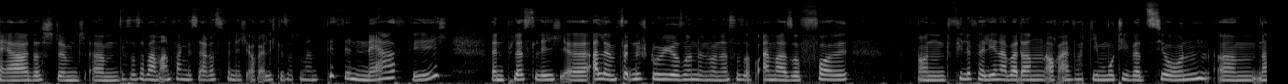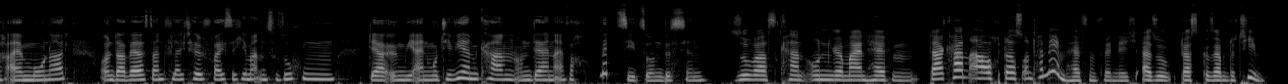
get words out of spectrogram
Ja, das stimmt. Ähm, das ist aber am Anfang des Jahres, finde ich, auch ehrlich gesagt immer ein bisschen nervig, wenn plötzlich äh, alle im Fitnessstudio sind und dann ist es auf einmal so voll. Und viele verlieren aber dann auch einfach die Motivation ähm, nach einem Monat. Und da wäre es dann vielleicht hilfreich, sich jemanden zu suchen, der irgendwie einen motivieren kann und der einen einfach mitzieht, so ein bisschen. Sowas kann ungemein helfen. Da kann auch das Unternehmen helfen, finde ich. Also das gesamte Team.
